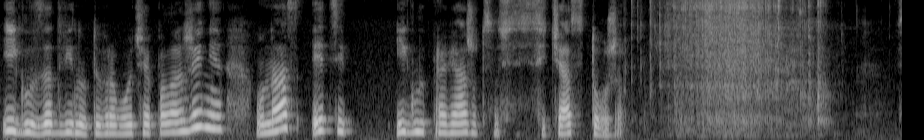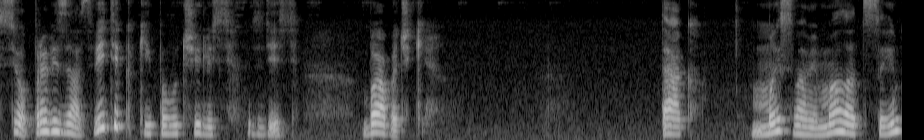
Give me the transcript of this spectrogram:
иглы задвинуты в рабочее положение, у нас эти иглы провяжутся сейчас тоже. Все, провязать. Видите, какие получились здесь бабочки? Так, мы с вами молодцы.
